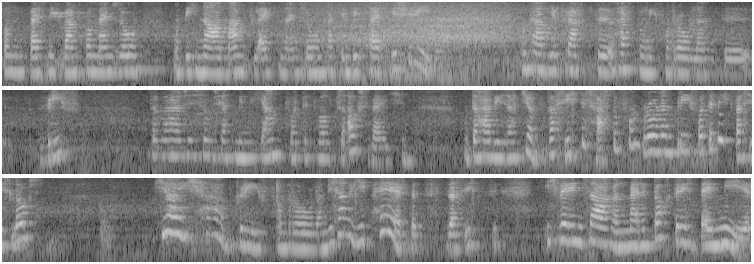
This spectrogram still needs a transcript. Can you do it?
von, weiß nicht wann, von meinem Sohn. Und ich nahm an, vielleicht mein Sohn hat in die Zeit geschrieben. Und habe gefragt, äh, hast du nicht von Roland äh, Brief? Da war sie so, sie hat mir nicht geantwortet, wollte ausweichen. Und da habe ich gesagt, ja, was ist das? Hast du von Roland Brief oder nicht? Was ist los? Ja, ich habe Brief von Roland. Ich sage, gib her. Das, das ist, ich will ihm sagen, meine Tochter ist bei mir.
